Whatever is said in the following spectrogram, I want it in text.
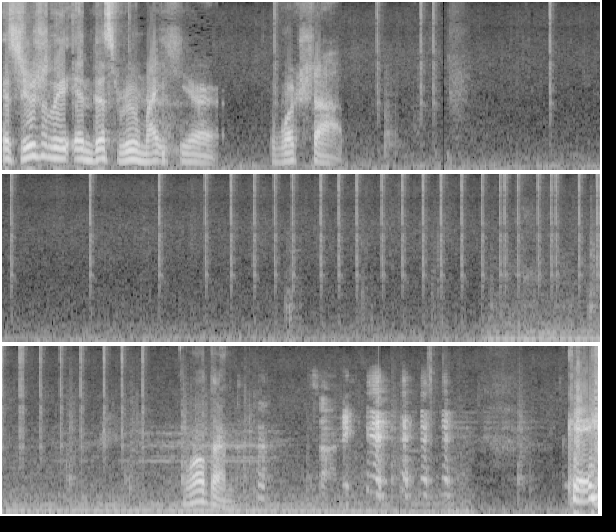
it's usually in this room right here, the workshop. Well done. Sorry. Okay.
